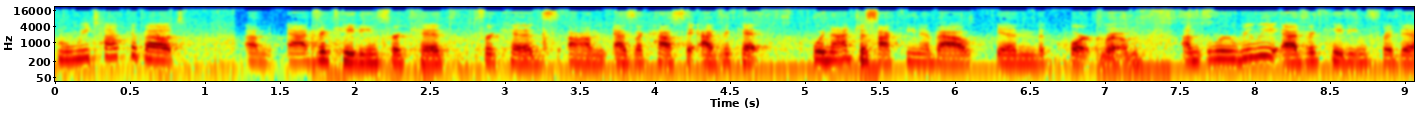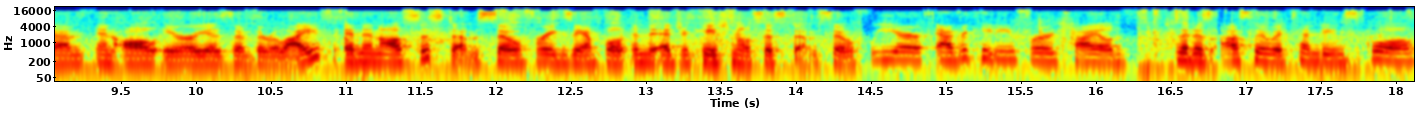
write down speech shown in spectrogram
When we talk about um, advocating for, kid, for kids um, as a CASA advocate, we're not just talking about in the courtroom. Um, we're really advocating for them in all areas of their life and in all systems. So, for example, in the educational system. So, if we are advocating for a child that is also attending school,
